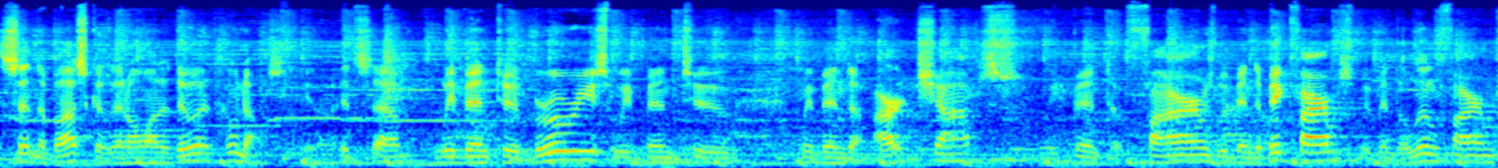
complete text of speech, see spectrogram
sit in the bus because they don't want to do it. Who knows? You know, it's um, we've been to breweries, we've been to we've been to art shops, we've been to farms, we've been to big farms, we've been to little farms,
